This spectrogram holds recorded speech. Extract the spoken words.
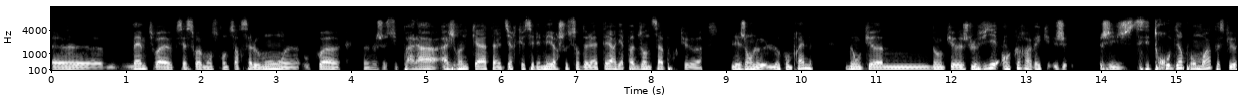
même tu vois que ce soit mon sponsor Salomon euh, ou quoi euh, je suis pas là H24 à dire que c'est les meilleures chaussures de la terre il n'y a pas besoin de ça pour que les gens le, le comprennent donc donc je le vis encore avec c'est trop bien pour moi parce que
